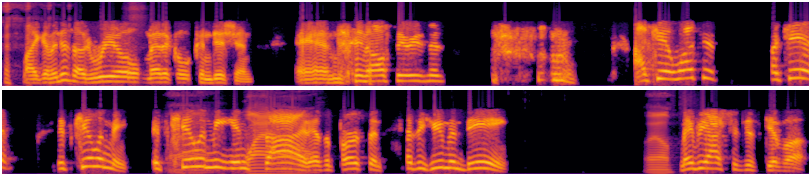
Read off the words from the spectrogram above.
like I mean, this is a real medical condition, and in all seriousness, I can't watch it. I can't. It's killing me. It's wow. killing me inside wow. as a person, as a human being. Well, maybe I should just give up.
